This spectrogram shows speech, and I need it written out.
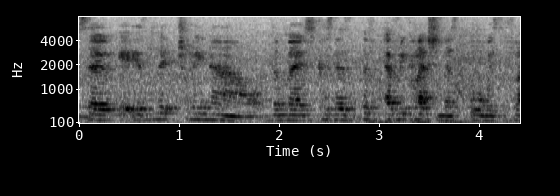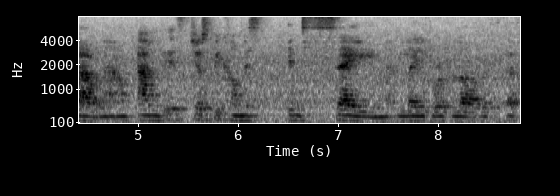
So it is literally now the most because there's the, every collection there's always the flower now, and it's just become this insane labour of love of, of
